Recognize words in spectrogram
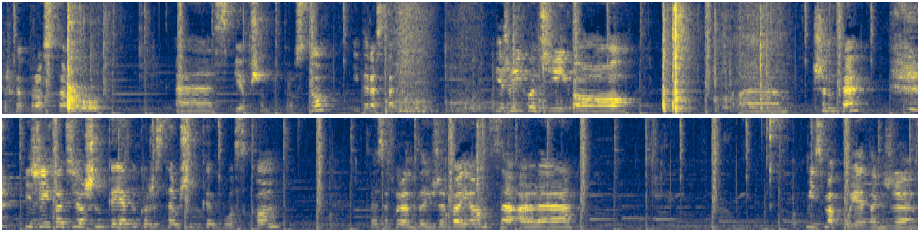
trochę prosto e, z pieprzem po prostu. I teraz tak, jeżeli chodzi o e, szynkę, jeżeli chodzi o szynkę, ja wykorzystam szynkę włoską. To jest akurat dojrzewająca, ale mi smakuje, także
